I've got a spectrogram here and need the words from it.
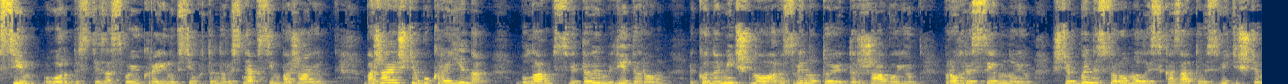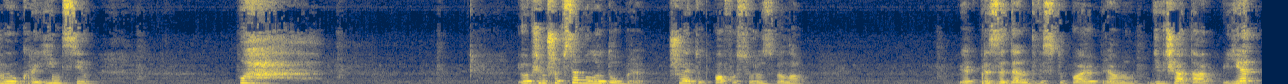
всім гордості за свою країну, всім, хто не русня, всім бажаю. Бажаю, щоб Україна була світовим лідером, економічно розвинутою державою, прогресивною, щоб ми не соромились сказати у світі, що ми українці. І, в общем, щоб все було добре. Що я тут пафосу розвела? Як президент виступаю прямо. Дівчата, є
